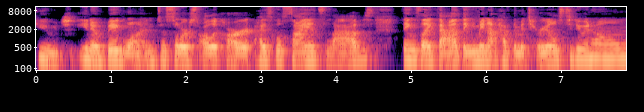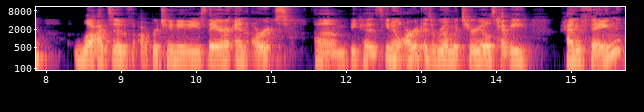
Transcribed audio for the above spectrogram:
huge, you know, big one to source a la carte, high school science labs, things like that, that you may not have the materials to do at home. Lots of opportunities there and art, um, because, you know, art is a real materials heavy kind of thing.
